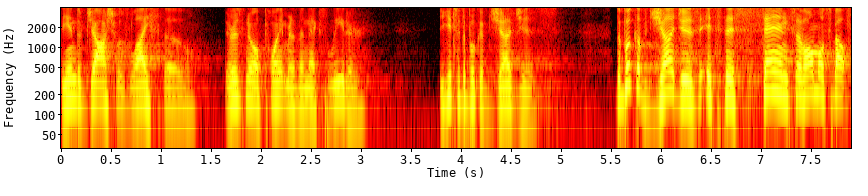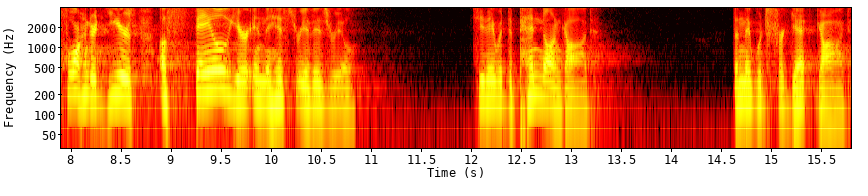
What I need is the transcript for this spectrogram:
The end of Joshua's life, though, there is no appointment of the next leader. You get to the book of Judges. The book of Judges, it's this sense of almost about 400 years of failure in the history of Israel. See, they would depend on God, then they would forget God.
